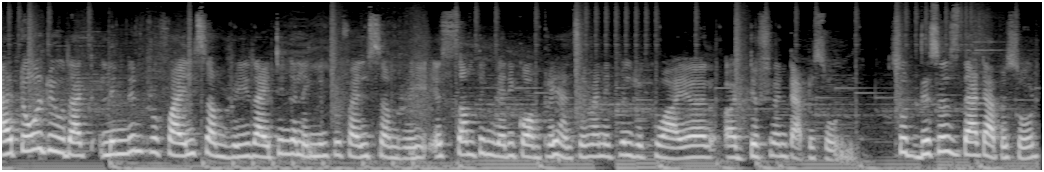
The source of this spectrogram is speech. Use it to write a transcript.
I told you that LinkedIn profile summary, writing a LinkedIn profile summary, is something very comprehensive and it will require a different episode. So, this is that episode.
